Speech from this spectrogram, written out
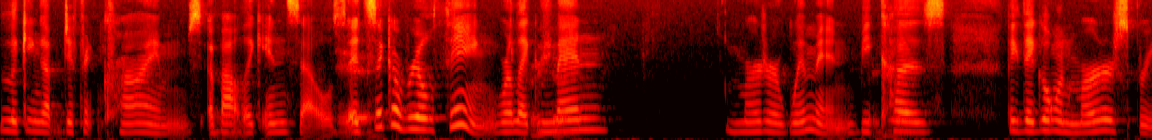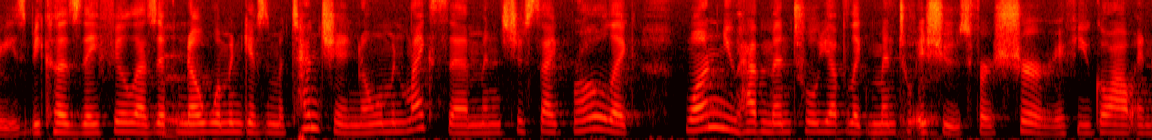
looking up different crimes about like incels. It's like a real thing where like sure. men murder women because like they go on murder sprees because they feel as if Yeah. no woman gives them attention, no woman likes them, and it's just like, bro, like one, you have mental, you have like mental Yeah. issues for sure. If you go out and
